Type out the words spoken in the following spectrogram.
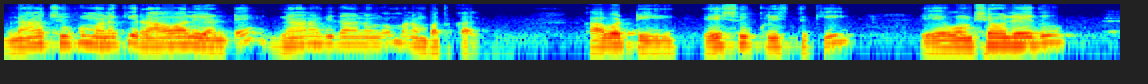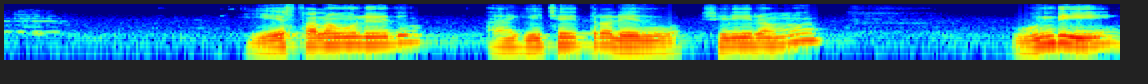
జ్ఞాన చూపు మనకి రావాలి అంటే జ్ఞాన విధానంగా మనం బతకాలి. కాబట్టి యేసుక్రీస్తుకి ఏ వంశం లేదు ఏ స్థలము లేదు ఆయనకి ఏ చరిత్ర లేదు. శరీరము ఉంది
